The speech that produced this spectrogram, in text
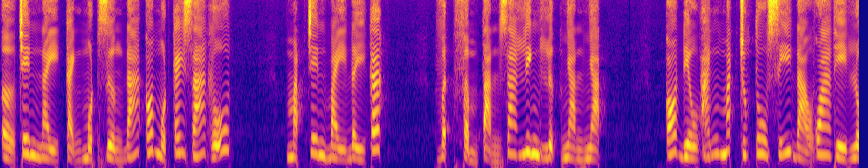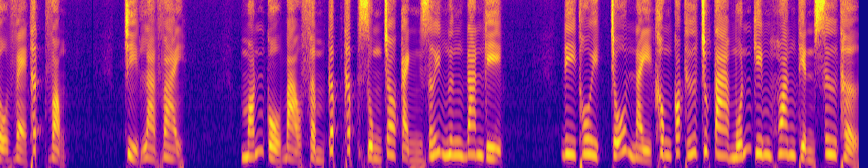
Ở trên này cạnh một giường đá có một cái giá gỗ. Mặt trên bày đầy các vật phẩm tản ra linh lực nhàn nhạt. Có điều ánh mắt chúng tu sĩ đảo qua thì lộ vẻ thất vọng. Chỉ là vài. Món cổ bảo phẩm cấp thấp dùng cho cảnh giới ngưng đan kỳ. Đi thôi, chỗ này không có thứ chúng ta muốn kim hoang thiền sư thở.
